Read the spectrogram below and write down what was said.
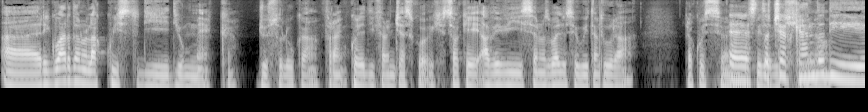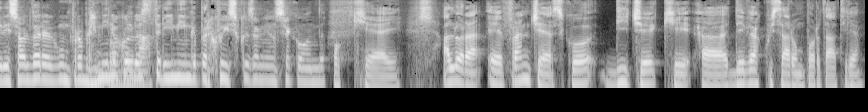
uh, riguardano l'acquisto di, di, un Mac, giusto Luca? Fra- quelle di Francesco, so che avevi, se non sbaglio, seguito tu la, la questione. Eh, sto cercando di risolvere algún problemino con lo streaming, per cui scusami un secondo. Ok, allora eh, Francesco dice che uh, deve acquistare un portatile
